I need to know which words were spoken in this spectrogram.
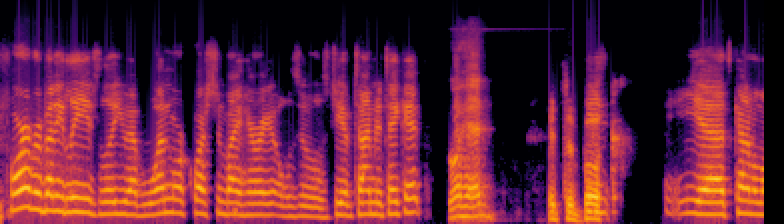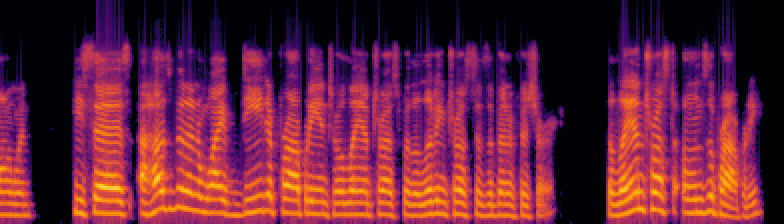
before everybody leaves, Lou, you have one more question by Harry Ozuls. Do you have time to take it? Go ahead. It's a book. Yeah, it's kind of a long one. He says a husband and a wife deed a property into a land trust with a living trust as a beneficiary. The land trust owns the property.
